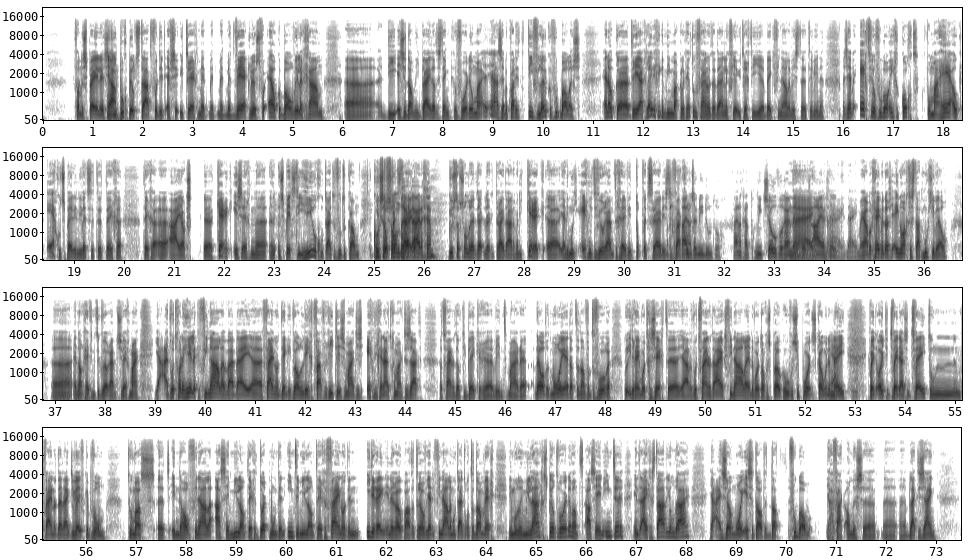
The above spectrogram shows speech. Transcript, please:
van de spelers Ja. die boegbeeld staat voor dit FC Utrecht. Met, met, met, met werklust, voor elke bal willen gaan. Eh, die is er dan niet bij. Dat is denk ik een voordeel. Maar eh, ja, ze hebben kwalitatief leuke voetballers. En ook eh, drie jaar geleden ging het niet makkelijk. Hè, toen Feyenoord uiteindelijk via Utrecht die bekerfinale wist eh, te winnen. Maar ze hebben echt veel voetbal ingekocht. Voor Maher ook erg goed spelen in die wedstrijd tegen, tegen Ajax. Kerk is echt een, een, een spits die heel goed uit de voeten kan. In Gustafsson draait aardig, hè? Gustafsson draait, draait aardig, maar die Kerk, eh, ja, die moet je echt niet te veel ruimte geven. In topwedstrijden is Dat die vaak Feyenoord goed. ook niet doen, toch? Feyenoord gaat toch niet zoveel ruimte geven als Ajax deed? nee, nee. Maar ja, op een gegeven moment als je 1-0 achter staat, moet je wel. Uh, en dan geef je natuurlijk wel ruimtes weg. Maar ja, het wordt gewoon een heerlijke finale waarbij uh, Feyenoord denk ik wel licht favoriet is. Maar het is echt niet geen uitgemaakte zaak dat Feyenoord ook die beker uh, wint. Maar wel altijd mooi hè, dat er dan van tevoren door iedereen wordt gezegd... ja, dat wordt Feyenoord-Ajax finale. En er wordt al gesproken hoeveel supporters komen er Ja. mee. Ik weet ooit in 2002, toen Feyenoord uiteindelijk die UEFA Cup won... Toen was het in de halve finale AC Milan tegen Dortmund en Inter Milan tegen Feyenoord. En iedereen in Europa had het erover. Ja, die finale moet uit Rotterdam weg. Die moet in Milaan gespeeld worden. Want AC en Inter in het eigen stadion daar. Ja, en zo mooi is het altijd dat voetbal ja, vaak anders uh, uh, uh, blijkt te zijn.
